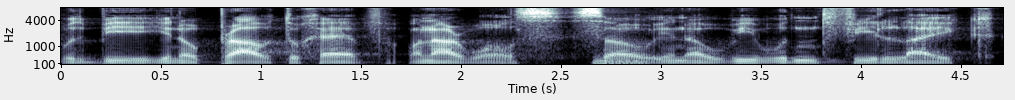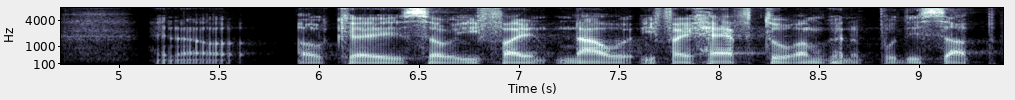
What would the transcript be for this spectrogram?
would be, you know, proud to have on our walls. So, Mm. you know, we wouldn't feel like, you know, okay, so if I now, if I have to, I'm going to put this up.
